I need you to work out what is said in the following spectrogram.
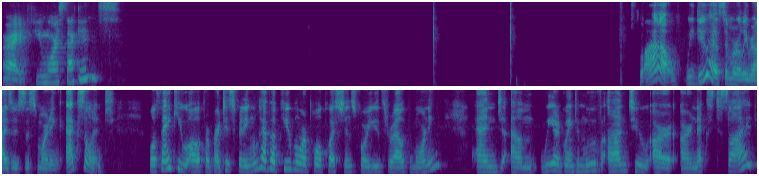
All right, a few more seconds. Wow, we do have some early risers this morning. Excellent. Well, thank you all for participating. We'll have a few more poll questions for you throughout the morning. And um, we are going to move on to our, our next slide.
